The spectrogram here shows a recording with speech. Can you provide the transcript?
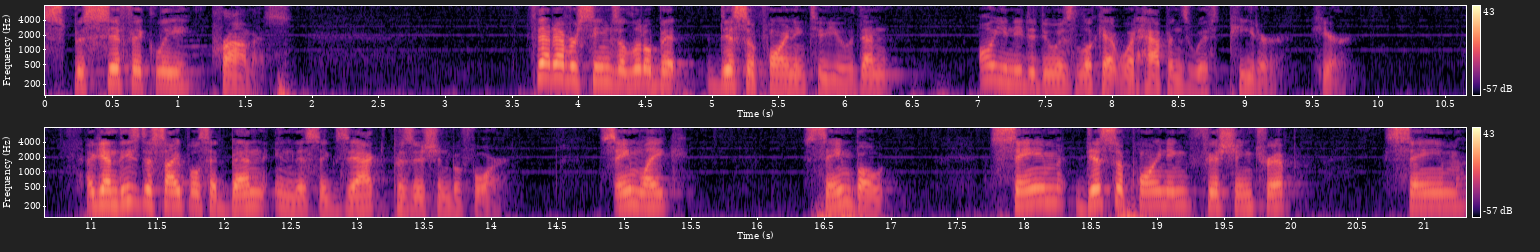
specifically promise. If that ever seems a little bit disappointing to you, then all you need to do is look at what happens with Peter here. Again, these disciples had been in this exact position before. Same lake, same boat, same disappointing fishing trip, same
